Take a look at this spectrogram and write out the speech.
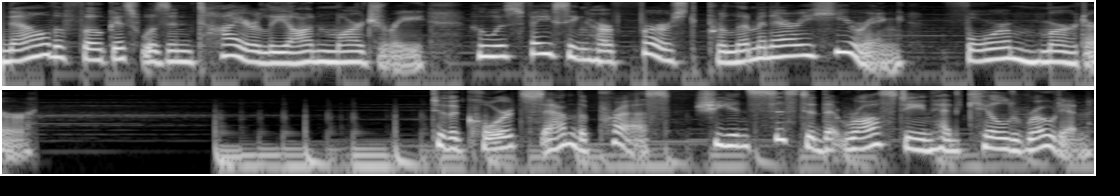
Now the focus was entirely on Marjorie, who was facing her first preliminary hearing for murder. To the courts and the press, she insisted that Rothstein had killed Roden.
